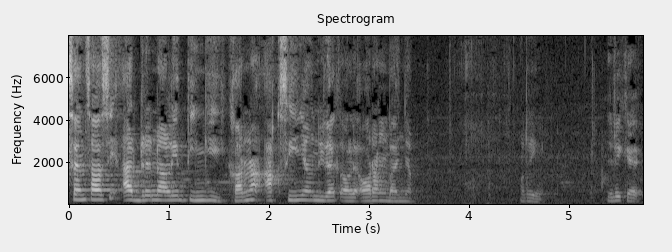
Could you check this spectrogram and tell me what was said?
sensasi adrenalin tinggi karena aksinya yang dilihat oleh orang banyak. Ngerti? Jadi kayak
